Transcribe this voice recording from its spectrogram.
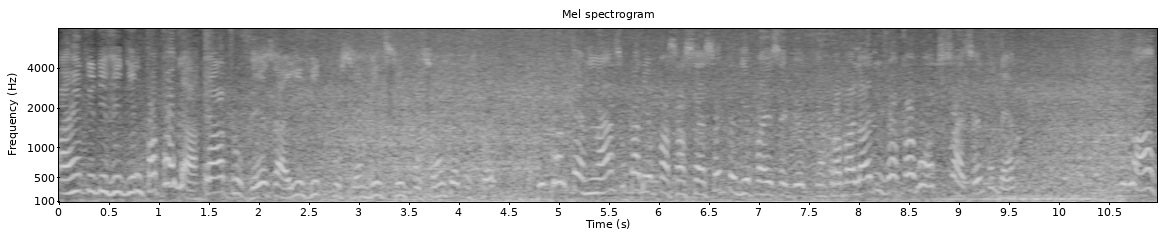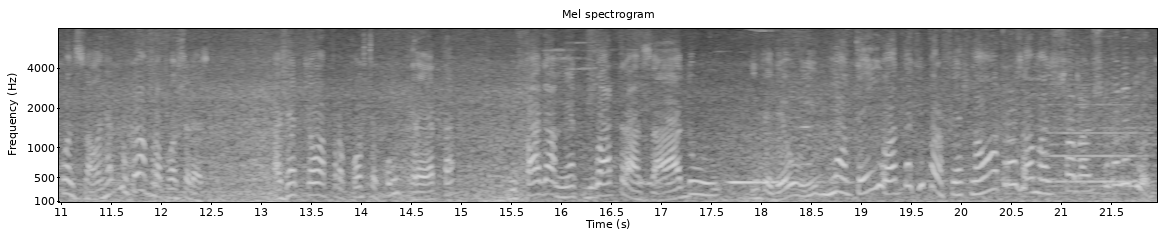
a gente dividindo para pagar. Quatro vezes aí, 20%, 25% e outras coisas. E quando terminasse, o cara ia passar 60 dias para receber o que tinha trabalhado e já estava outros 60 dentro. Não há condição, a gente não quer uma proposta dessa. A gente quer uma proposta concreta de pagamento do atrasado, entendeu? E manter em ordem daqui para frente, não atrasar mais o salário dos trabalhadores.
